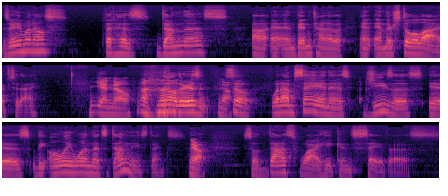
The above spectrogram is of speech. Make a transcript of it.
Is there anyone else that has done this uh, and, and been kind of, and, and they're still alive today? Yeah, no. No, there isn't. No. So, what I'm saying is, Jesus is the only one that's done these things. yeah. So that's why he can say this.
